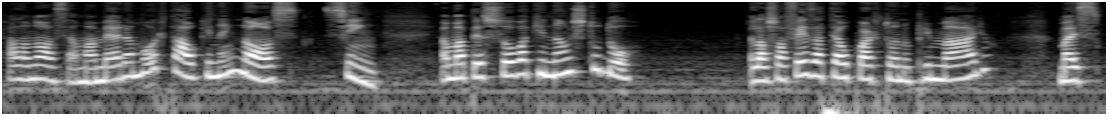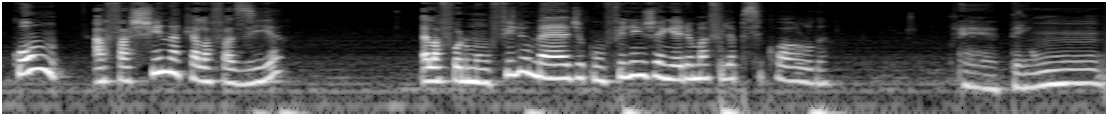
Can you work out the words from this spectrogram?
Fala, nossa, é uma mera mortal, que nem nós. Sim, é uma pessoa que não estudou. Ela só fez até o quarto ano primário, mas com a faxina que ela fazia, ela formou um filho médico, um filho engenheiro e uma filha psicóloga. É, tem um.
